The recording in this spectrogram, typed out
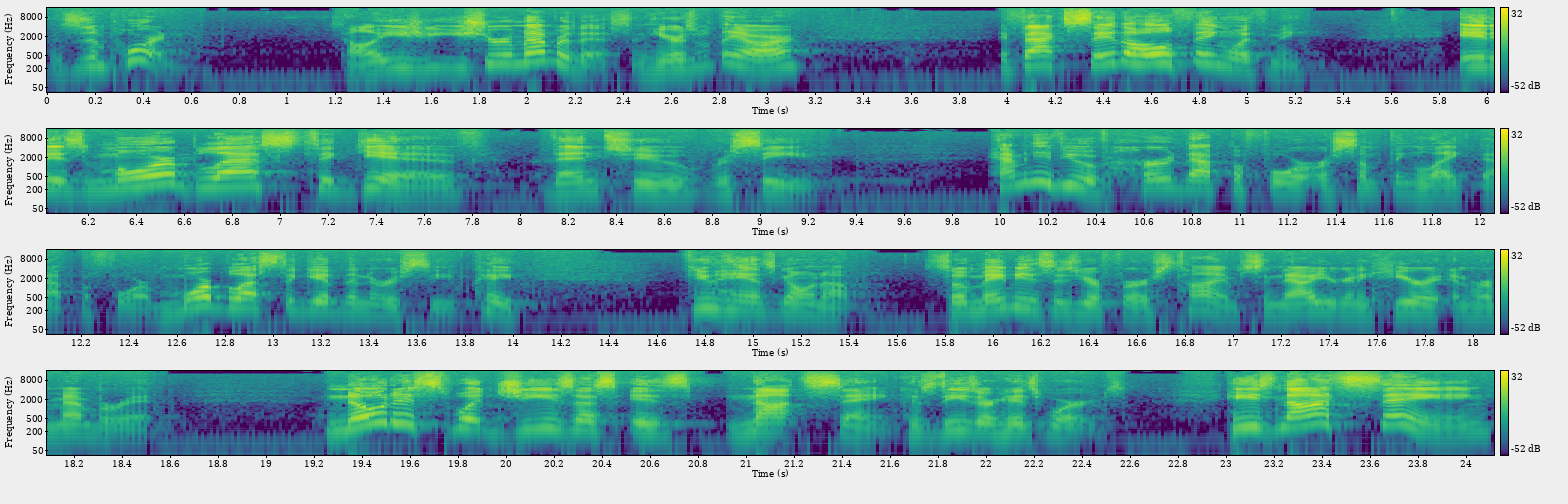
This is important. you, you should remember this, and here's what they are. In fact, say the whole thing with me. It is more blessed to give than to receive. How many of you have heard that before or something like that before? More blessed to give than to receive. Okay, a few hands going up. So maybe this is your first time. So now you're going to hear it and remember it. Notice what Jesus is not saying, because these are his words. He's not saying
